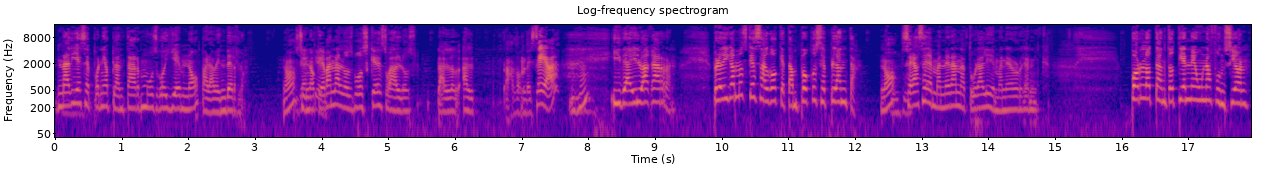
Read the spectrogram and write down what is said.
Nadie se pone a plantar musgo y heno para venderlo, ¿no? Sino que van a los bosques o a los a, lo- al- a donde sea y de ahí lo agarran. Pero digamos que es algo que tampoco se planta, ¿no? Se hace de manera natural y de manera orgánica. Por lo tanto, tiene una función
